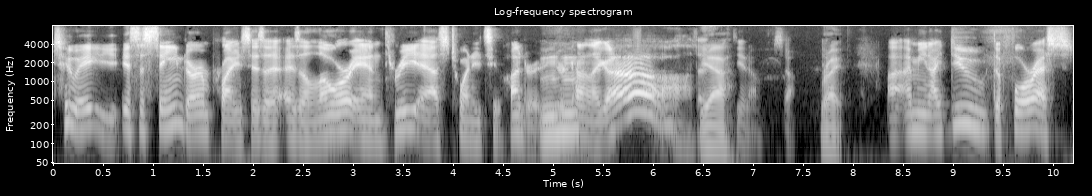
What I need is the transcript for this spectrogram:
280 is the same darn price as a as a lower end 3S 2200. You're Mhm. kind of like, oh, that- Yeah. you know. So right. I mean, I do the 4S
